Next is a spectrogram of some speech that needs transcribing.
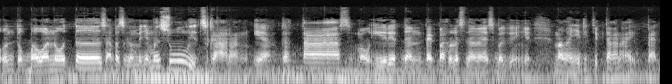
untuk bawa notes apa segala macam sulit sekarang ya. Kertas mau irit dan paperless dan lain sebagainya. Makanya diciptakan iPad.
